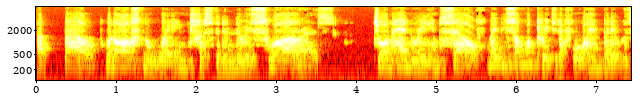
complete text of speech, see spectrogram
about when Arsenal were interested in Luis Suarez. John Henry himself, maybe someone tweeted it for him, but it was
